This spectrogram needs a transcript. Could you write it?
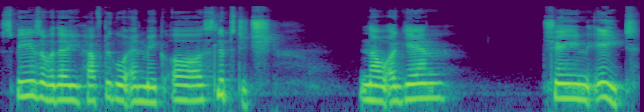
space over there you have to go and make a slip stitch. Now again chain 8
